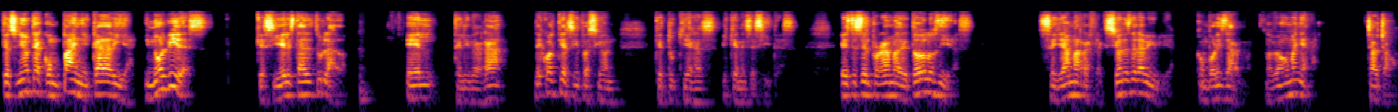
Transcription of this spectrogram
Que el Señor te acompañe cada día. Y no olvides que si Él está de tu lado, Él te librará de cualquier situación que tú quieras y que necesites. Este es el programa de todos los días. Se llama Reflexiones de la Biblia con Boris Darmo. Nos vemos mañana. Chao, chao.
